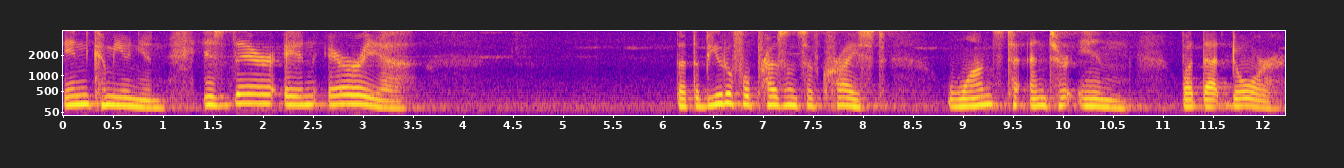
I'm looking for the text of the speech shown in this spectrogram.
in communion, is there an area that the beautiful presence of Christ wants to enter in, but that door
